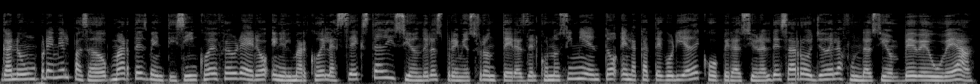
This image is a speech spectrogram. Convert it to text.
ganó un premio el pasado martes 25 de febrero en el marco de la sexta edición de los Premios Fronteras del Conocimiento en la categoría de Cooperación al Desarrollo de la Fundación BBVA.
